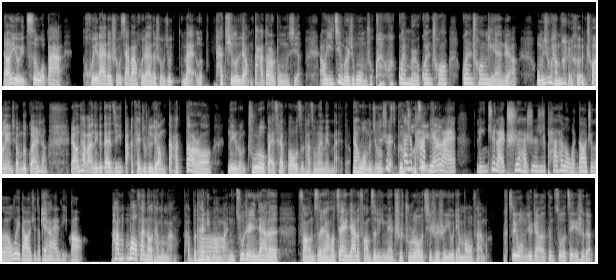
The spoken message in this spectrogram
然后有一次我爸。回来的时候，下班回来的时候就买了，他提了两大袋东西，然后一进门就跟我们说：“快快关门、关窗、关窗帘。”这样，我们就把门和窗帘全部都关上。然后他把那个袋子一打开，就是两大袋儿哦，那种猪肉白菜包子，他从外面买的。然后我们就是他是怕别人来邻居来吃，还是就是怕他们闻到这个味道觉得不太礼貌？怕冒犯到他们嘛？怕不太礼貌嘛？你租着人家的。房子，然后在人家的房子里面吃猪肉，其实是有点冒犯嘛，所以我们就这样跟做贼似的，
